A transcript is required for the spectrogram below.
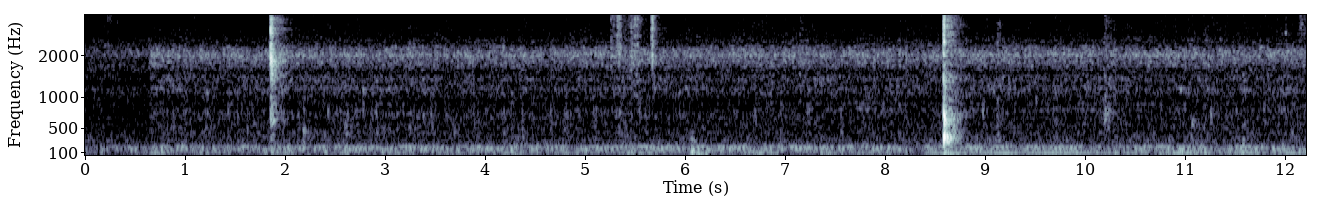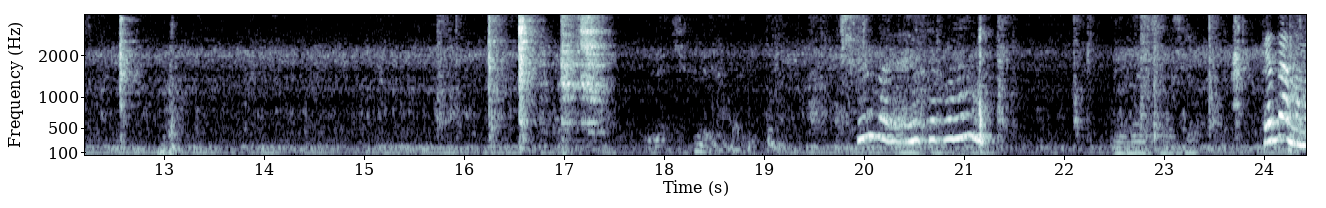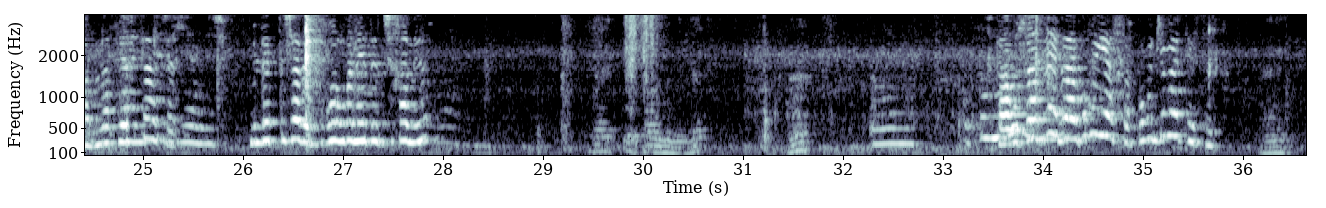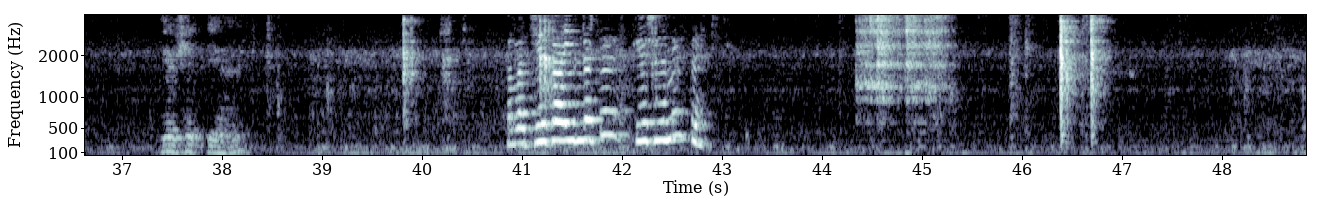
Şunu var öyle yapalım mı? Anlamadım nasıl anneciğim. Millet dışarıda biz korkudan evden çıkamıyor. Zaman Daha usandı ya daha bugün yazsak bugün cumartesi. Yani gevşekti yani. Valla ceza yerlerse gevşelemez de.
